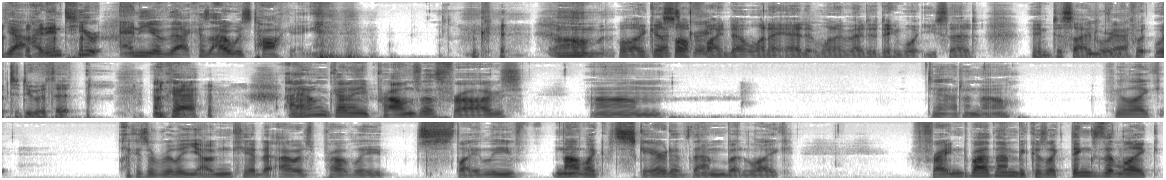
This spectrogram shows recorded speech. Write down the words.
Yeah, I didn't hear any of that because I was talking. Okay. um, Well, I guess I'll great. find out when I edit when I'm editing what you said and decide where to put what to do with it. okay. I don't got any problems with frogs. Um, yeah, I don't know. feel like, like as a really young kid, I was probably slightly not like scared of them, but like frightened by them because like things that like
